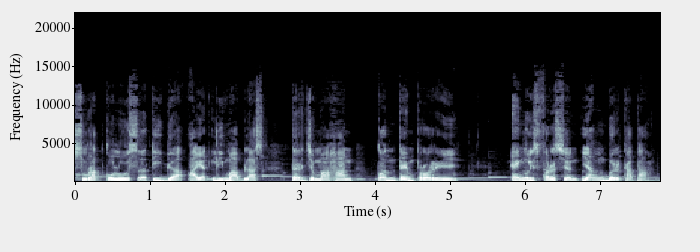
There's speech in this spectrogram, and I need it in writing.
surat Kolose 3 ayat 15 terjemahan contemporary English version yang berkata,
